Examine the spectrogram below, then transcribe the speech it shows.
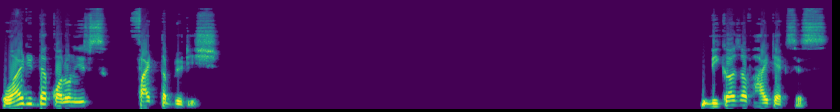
Why did the colonists fight the British? Because of high taxes.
